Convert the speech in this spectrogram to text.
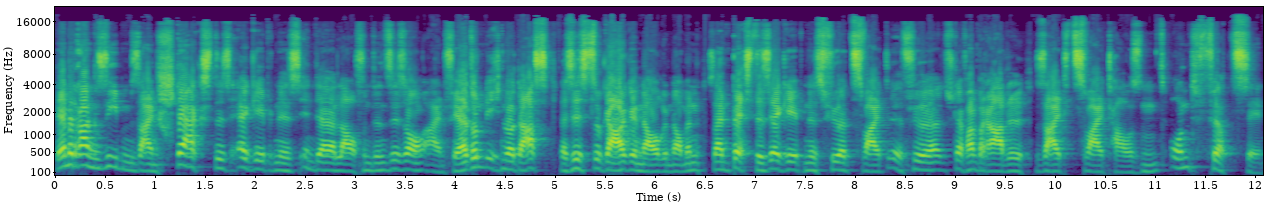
der mit Rang 7 sein stärkstes Ergebnis in der laufenden Saison einfährt. Und nicht nur das, das ist sogar genau genommen sein bestes Ergebnis für, zweit, äh, für Stefan Bradl seit 2014. Götze.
